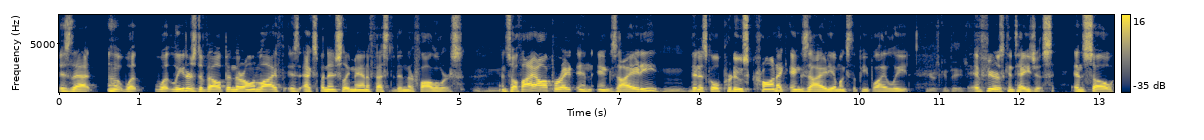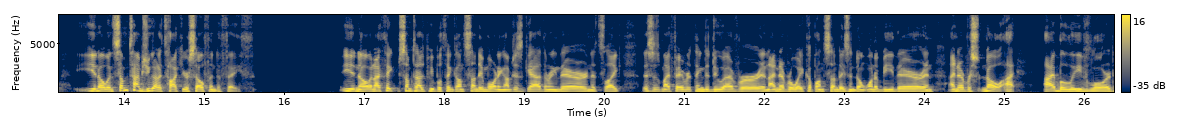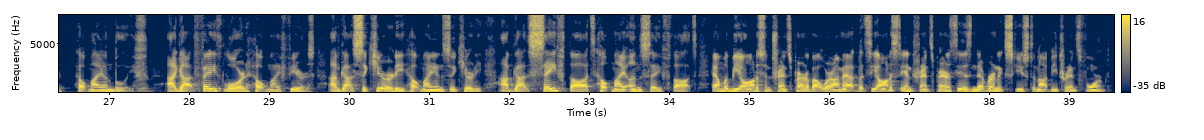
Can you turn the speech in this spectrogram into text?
is that uh, what what leaders develop in their own life is exponentially manifested in their followers. Mm-hmm. And so if I operate in anxiety, mm-hmm. then it's going to produce chronic anxiety amongst the people I lead. Fear is contagious. And fear is contagious. And so, you know, and sometimes you got to talk yourself into faith. You know, and I think sometimes people think on Sunday morning I'm just gathering there and it's like this is my favorite thing to do ever and I never wake up on Sundays and don't want to be there and I never no, I I believe, Lord, help my unbelief. I got faith, Lord, help my fears. I've got security, help my insecurity. I've got safe thoughts, help my unsafe thoughts. Hey, I'm to be honest and transparent about where I'm at. But see, honesty and transparency is never an excuse to not be transformed.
